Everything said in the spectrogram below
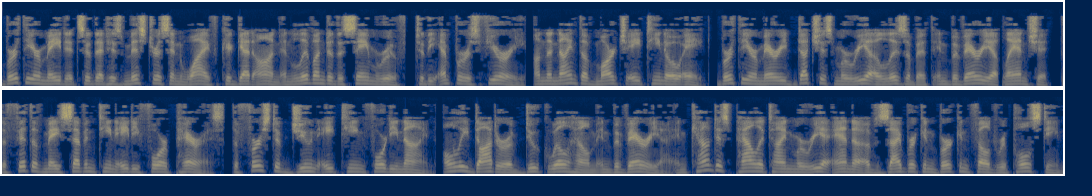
Berthier made it so that his mistress and wife could get on and live under the same roof. To the emperor's fury, on 9 March 1808, Berthier married Duchess Maria Elizabeth in Bavaria Landshut, 5 May 1784 Paris, 1 June 1849, only daughter of Duke Wilhelm in Bavaria and Countess Palatine Maria Anna of Zweibrücken-Birkenfeld-Rappoltstein,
